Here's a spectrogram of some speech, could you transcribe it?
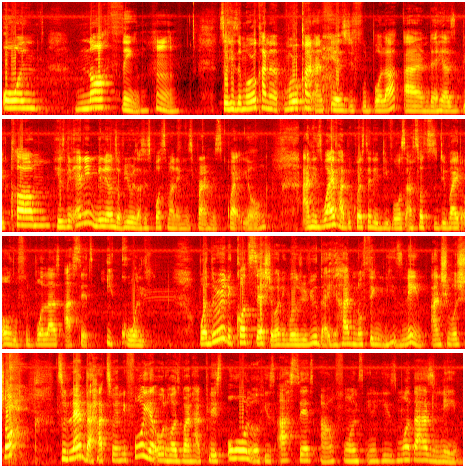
owned nothing. Hmm. So he's a Moroccan, Moroccan and PSG footballer, and he has become. He's been earning millions of euros as a sportsman in his prime. He's quite young, and his wife had requested a divorce and sought to divide all the footballer's assets equally. But during the court session, it was revealed that he had nothing in his name, and she was shocked to learn that her 24 year old husband had placed all of his assets and funds in his mother's name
